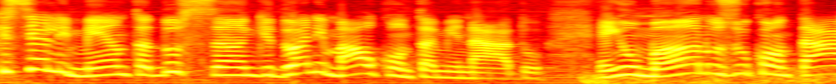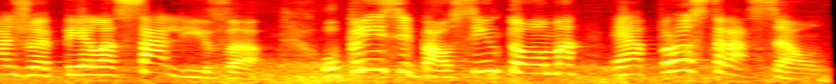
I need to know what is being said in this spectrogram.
que se alimenta do sangue do animal contaminado. Em humanos, o contágio é pela saliva. O principal sintoma é a prostração.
